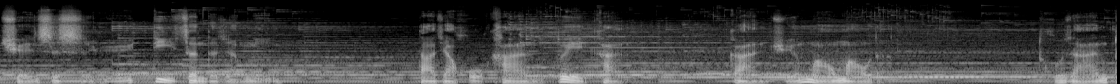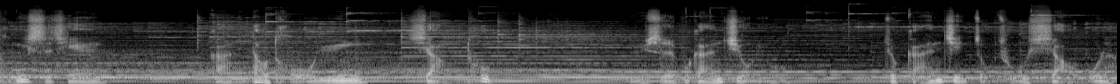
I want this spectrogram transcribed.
全是死于地震的人民。大家互看对看，感觉毛毛的。突然，同一时间感到头晕。想吐，于是不敢久留，就赶紧走出小屋了。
